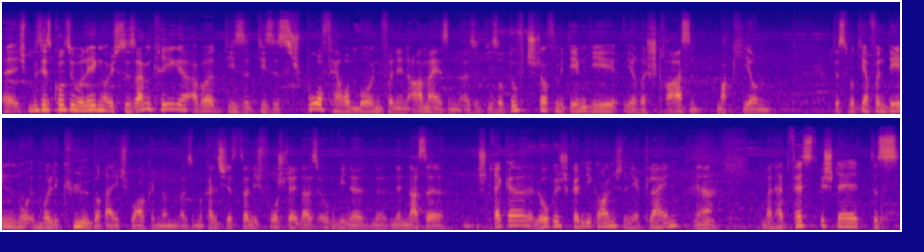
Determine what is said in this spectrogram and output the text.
äh, ich muss jetzt kurz überlegen, ob ich es zusammenkriege, aber diese, dieses Spurpheromon von den Ameisen, also dieser Duftstoff, mit dem die ihre Straßen markieren, das wird ja von denen nur im Molekülbereich wahrgenommen. Also man kann sich jetzt da nicht vorstellen, da ist irgendwie eine, eine, eine nasse Strecke. Logisch, können die gar nicht, sind ja klein. Ja. Man hat festgestellt, dass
